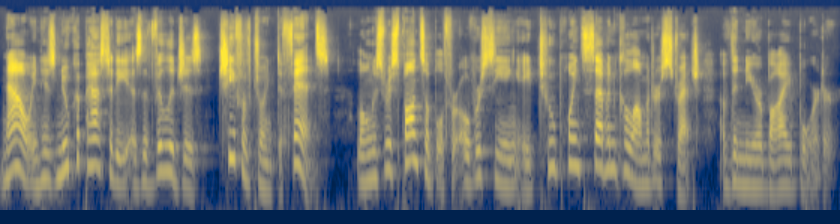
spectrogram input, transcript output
Now, in his new capacity as the village's chief of joint defense, Long is responsible for overseeing a 2.7 kilometer stretch of the nearby border.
